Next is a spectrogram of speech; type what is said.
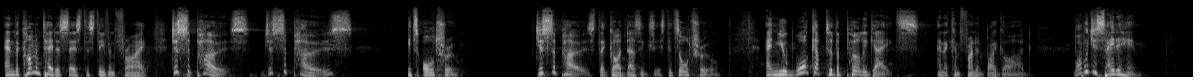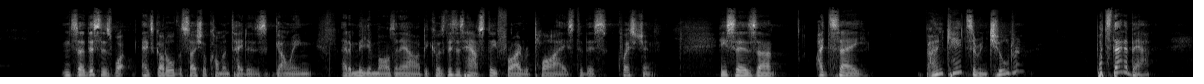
And the commentator says to Stephen Fry, just suppose, just suppose it's all true. Just suppose that God does exist. It's all true. And you walk up to the pearly gates and are confronted by God. What would you say to him? And so this is what has got all the social commentators going at a million miles an hour because this is how Steve Fry replies to this question. He says, uh, I'd say, bone cancer in children? What's that about?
